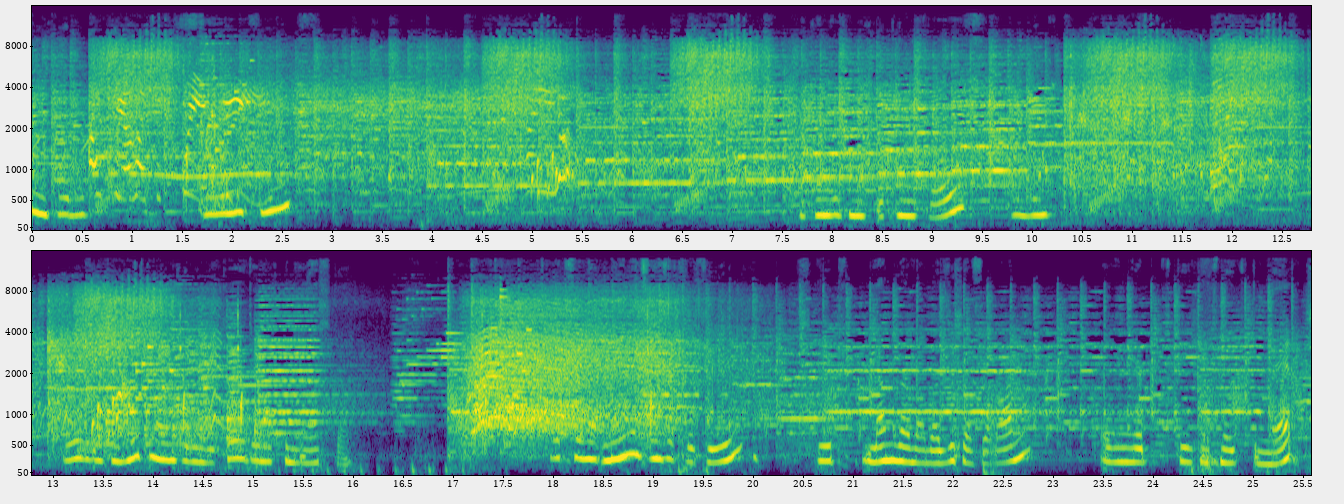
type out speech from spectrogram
und ich Da kann sich nicht, da kann ich. Also, ich bin hinten und ich habe ihn gekillt und ich bin Erster. Jetzt hier noch 29 Trophäen. Es geht langsam aber sicher voran. Und jetzt gehe ich ins nächste Match.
